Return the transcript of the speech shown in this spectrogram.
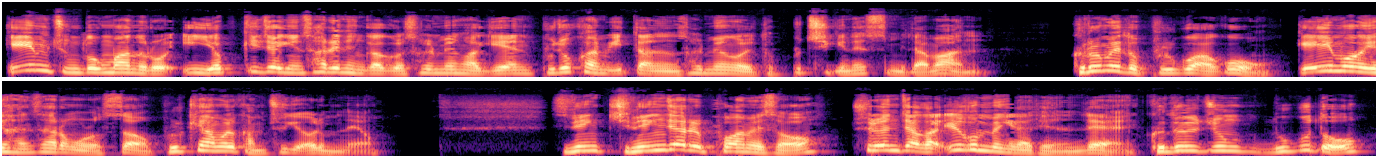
게임 중독만으로 이 엽기적인 살인 행각을 설명하기엔 부족함이 있다는 설명을 덧붙이긴 했습니다만 그럼에도 불구하고 게이머의 한 사람으로서 불쾌함을 감추기 어렵네요. 진행, 진행자를 포함해서 출연자가 7명이나 되는데 그들 중 누구도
